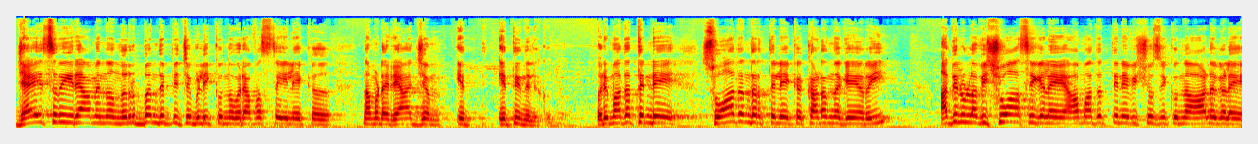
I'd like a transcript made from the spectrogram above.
ജയ ശ്രീരാം എന്ന് നിർബന്ധിപ്പിച്ച് വിളിക്കുന്ന ഒരവസ്ഥയിലേക്ക് നമ്മുടെ രാജ്യം എത്തി നിൽക്കുന്നു. ഒരു മതത്തിന്റെ സ്വാതന്ത്ര്യത്തിലേക്ക് കടന്നു കയറി അതിലുള്ള വിശ്വാസികളെ ആ മതത്തിനെ വിശ്വസിക്കുന്ന ആളുകളെ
